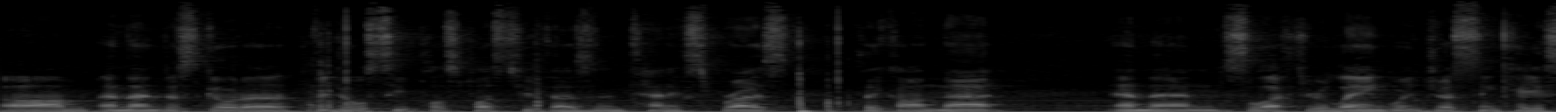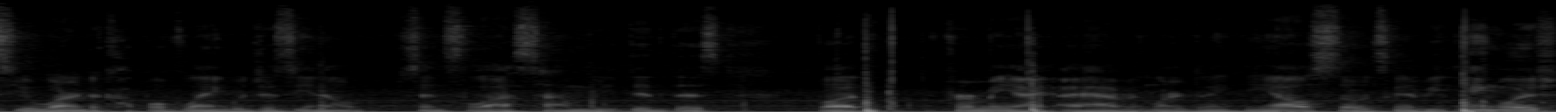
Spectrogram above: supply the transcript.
Um, and then just go to Visual C++ 2010 Express click on that and then select your language just in case you learned a couple of languages you know since the last time we did this. But for me I, I haven't learned anything else so it's going to be English.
